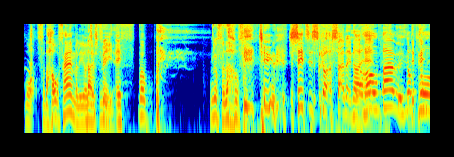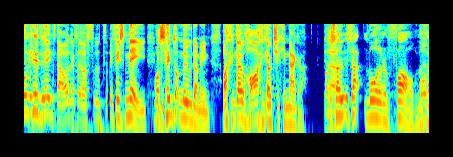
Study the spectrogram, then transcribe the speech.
What for the whole family or no, just for- me? if well, Not for the whole. family. do Sid has got a Saturday night. The in. whole family's got It depends. four It depends now. I'll go for the, if it's me. What's- it depends what mood I'm in. I can go hot. I can go chicken naga. So is that more than a phall? Like a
